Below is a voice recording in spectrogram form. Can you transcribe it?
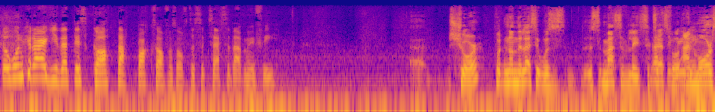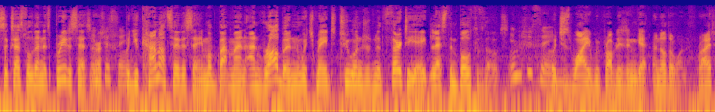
So one could argue that this got that box office off the success of that movie. Uh, sure, but nonetheless, it was massively successful really- and more successful than its predecessor. Interesting. But you cannot say the same of Batman and Robin, which made 238 less than both of those. Interesting. Which is why we probably didn't get another one, right?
